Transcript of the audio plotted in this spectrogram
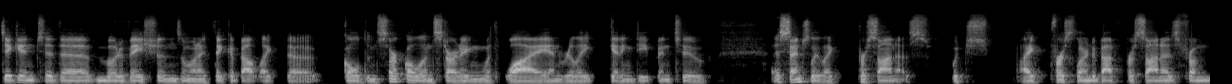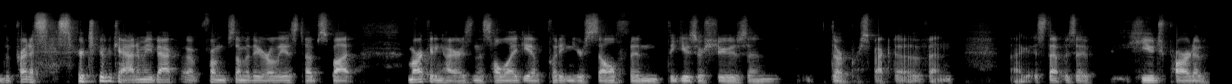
dig into the motivations. And when I think about like the golden circle and starting with why and really getting deep into essentially like personas, which I first learned about personas from the predecessor to Academy back uh, from some of the earliest HubSpot marketing hires and this whole idea of putting yourself in the user shoes and their perspective. And I guess that was a huge part of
